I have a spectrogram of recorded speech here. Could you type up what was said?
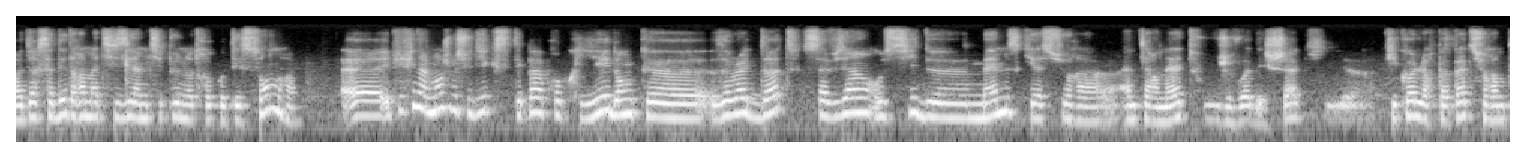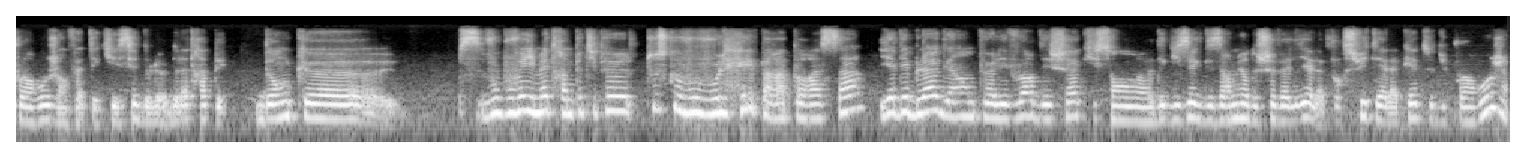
On va dire que ça dédramatisait un petit peu notre côté sombre Euh, et puis finalement, je me suis dit que c'était pas approprié. Donc, euh, The Red Dot, ça vient aussi de memes qui a sur euh, Internet où je vois des chats qui, qui collent leur papate sur un point rouge en fait et qui essaient de l'attraper. Donc, vous pouvez y mettre un petit peu tout ce que vous voulez par rapport à ça. Il y a des blagues, hein. on peut aller voir des chats qui sont euh, déguisés avec des armures de chevalier à la poursuite et à la quête du point rouge.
